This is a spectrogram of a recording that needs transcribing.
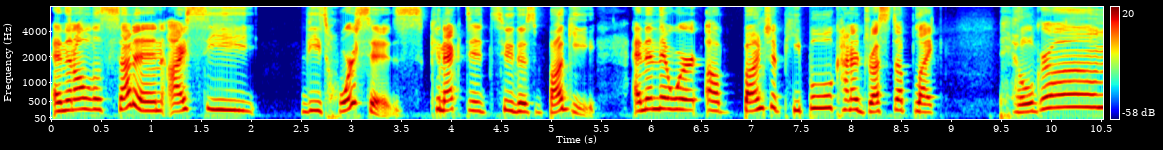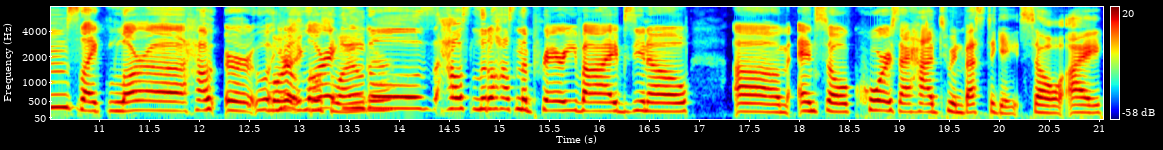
and then all of a sudden, I see these horses connected to this buggy. And then there were a bunch of people kind of dressed up like pilgrims, like Laura House or Laura, you know, Laura Ingalls House Little House on the Prairie vibes, you know. Um, and so of course I had to investigate. So I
